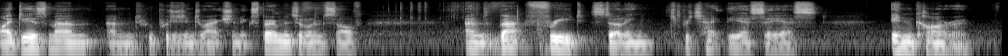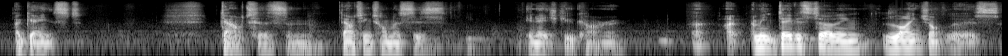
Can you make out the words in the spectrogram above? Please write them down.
ideas man and who put it into action, experimented on himself, and that freed Stirling to protect the SAS in Cairo against doubters and doubting Thomases in HQ Cairo. I, I, mean, David Stirling, like Jock Lewis,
